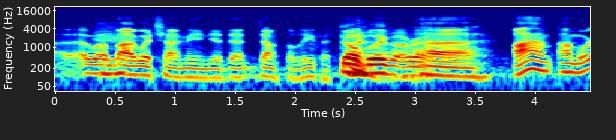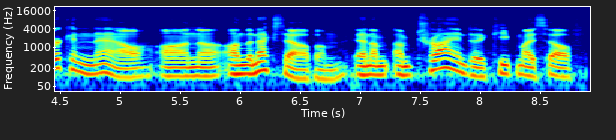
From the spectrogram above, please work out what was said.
Uh, well, by which I mean you don't, don't believe it. Don't believe it, right? Uh, I'm I'm working now on uh, on the next album, and I'm I'm trying to keep myself,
